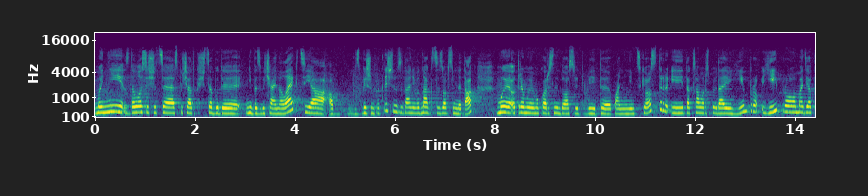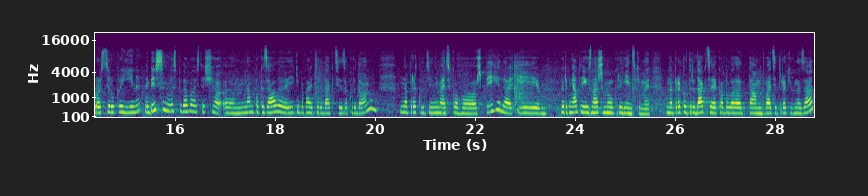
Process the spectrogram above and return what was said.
Мені здалося, що це спочатку що це буде ніби звичайна лекція, а з більшим практичним заданням. Однак це зовсім не так. Ми отримуємо корисний досвід від е, пані Німцькіостер і так само розповідаю їм про їй про медіапростір України. Найбільше мені сподобалось те, що е, нам показали, які бувають редакції за кордоном, на прикладі німецького шпігеля, і порівняти їх з нашими українськими. Наприклад, редакція, яка була там 20 років назад,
